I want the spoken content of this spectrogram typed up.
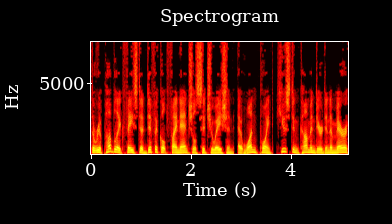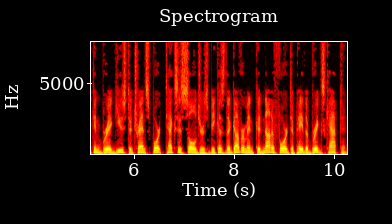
The Republic faced a difficult financial situation. At one point, Houston commandeered an American brig used to transport Texas soldiers because the government could not afford to pay the brig's captain.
